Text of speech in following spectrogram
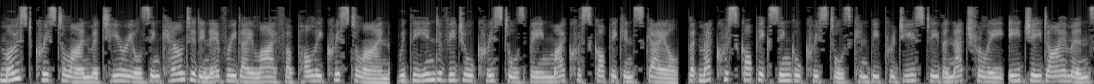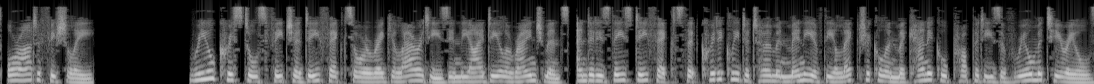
Most crystalline materials encountered in everyday life are polycrystalline, with the individual crystals being microscopic in scale, but macroscopic single crystals can be produced either naturally e.g. diamonds or artificially. Real crystals feature defects or irregularities in the ideal arrangements, and it is these defects that critically determine many of the electrical and mechanical properties of real materials.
